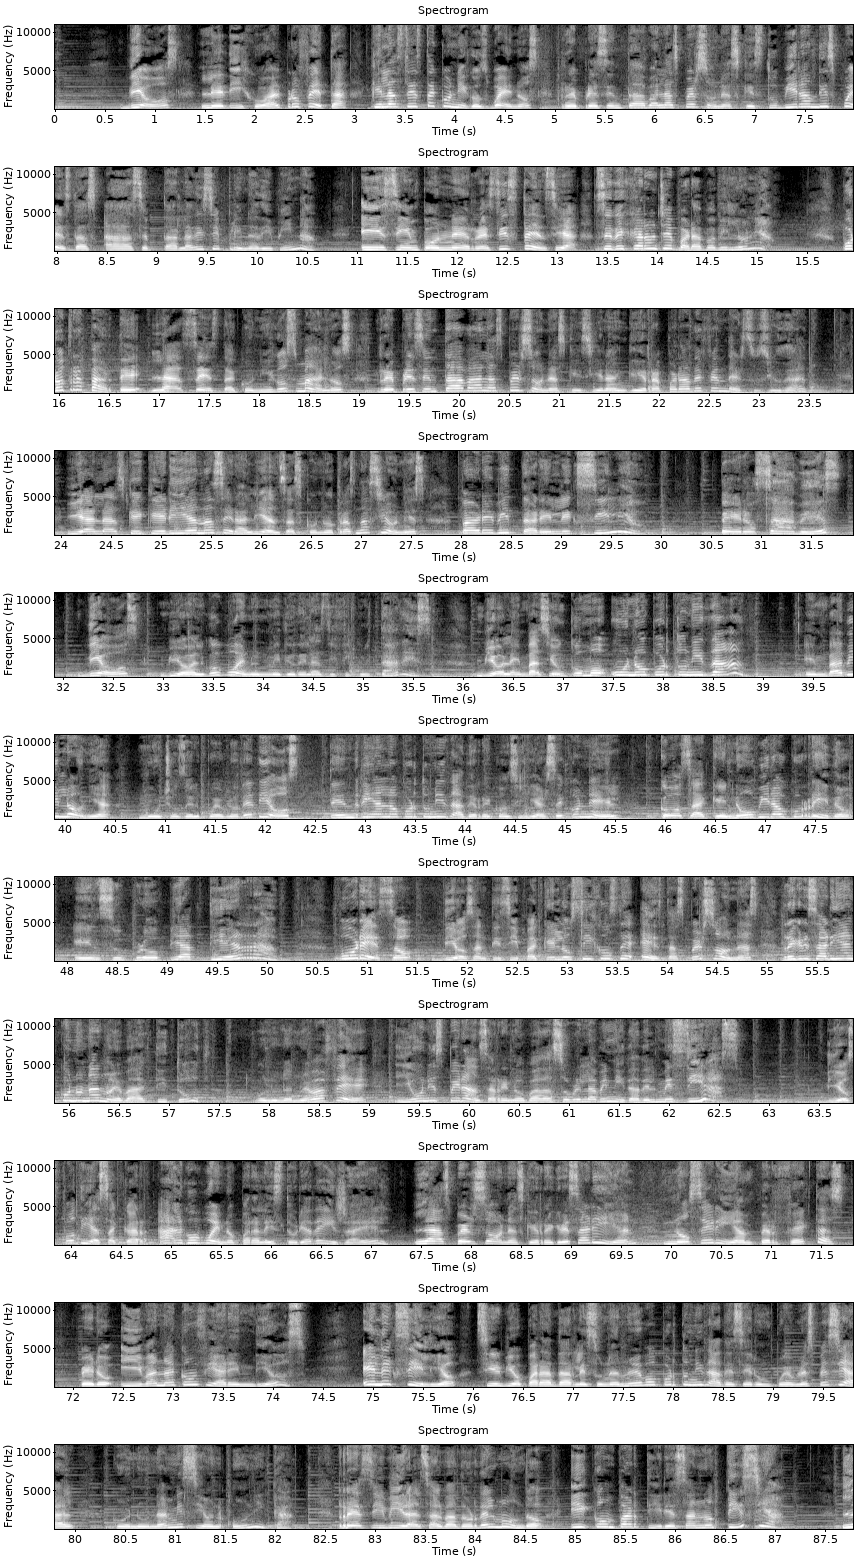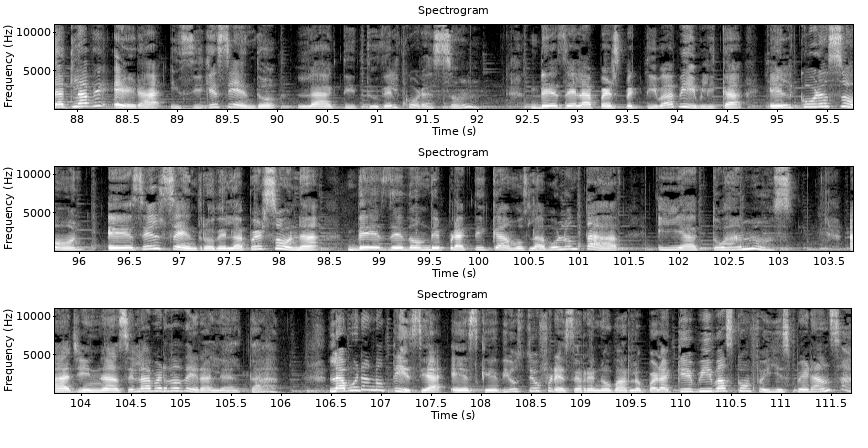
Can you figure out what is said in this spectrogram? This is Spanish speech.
Dios le dijo al profeta que la cesta con higos buenos representaba a las personas que estuvieran dispuestas a aceptar la disciplina divina. Y sin poner resistencia, se dejaron llevar a Babilonia. Por otra parte, la cesta con higos malos representaba a las personas que hicieran guerra para defender su ciudad y a las que querían hacer alianzas con otras naciones para evitar el exilio. Pero, ¿sabes? Dios vio algo bueno en medio de las dificultades. Vio la invasión como una oportunidad. En Babilonia, muchos del pueblo de Dios tendrían la oportunidad de reconciliarse con Él, cosa que no hubiera ocurrido en su propia tierra. Por eso, Dios anticipa que los hijos de estas personas regresarían con una nueva actitud con una nueva fe y una esperanza renovada sobre la venida del Mesías. Dios podía sacar algo bueno para la historia de Israel. Las personas que regresarían no serían perfectas, pero iban a confiar en Dios. El exilio sirvió para darles una nueva oportunidad de ser un pueblo especial con una misión única, recibir al Salvador del mundo y compartir esa noticia. La clave era y sigue siendo la actitud del corazón. Desde la perspectiva bíblica, el corazón es el centro de la persona desde donde practicamos la voluntad y actuamos. Allí nace la verdadera lealtad. La buena noticia es que Dios te ofrece renovarlo para que vivas con fe y esperanza.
